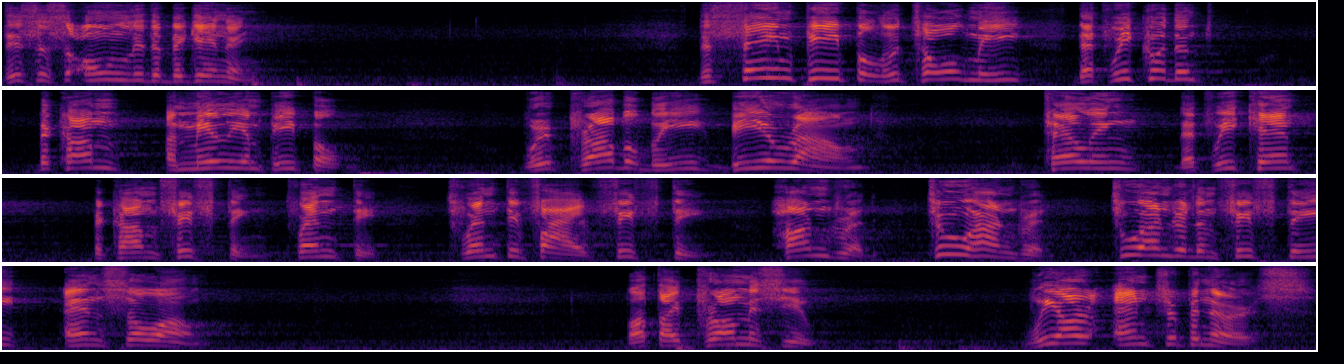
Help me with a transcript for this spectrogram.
This is only the beginning. The same people who told me that we couldn't become a million people we'll probably be around telling that we can't become 15, 20, 25, 50, 100, 200, 250, and so on. But I promise you, we are entrepreneurs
